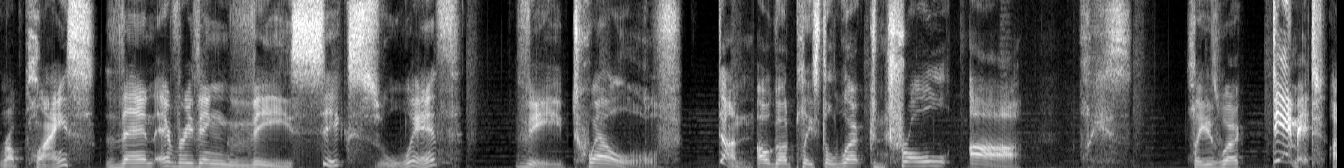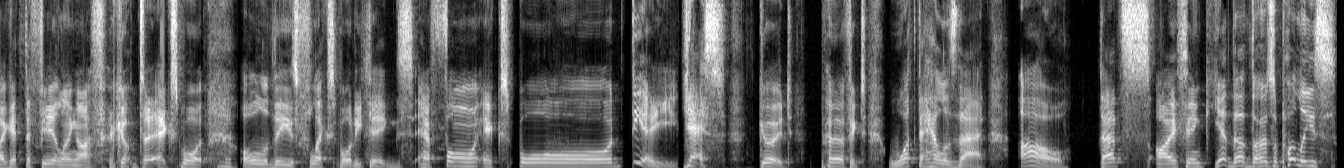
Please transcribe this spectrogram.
replace, then everything V6 with V12. Done. Oh god, please still work. Control R. Please. Please work. Damn it! I get the feeling I forgot to export all of these flexporty things. F4 export D. Yes! Good. Perfect. What the hell is that? Oh, that's, I think, yeah, th those are pulleys.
